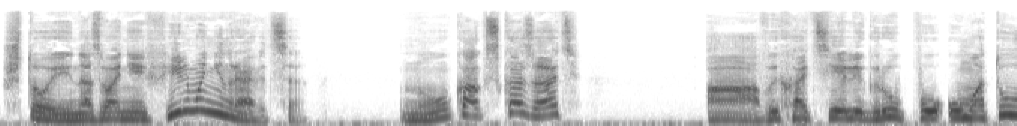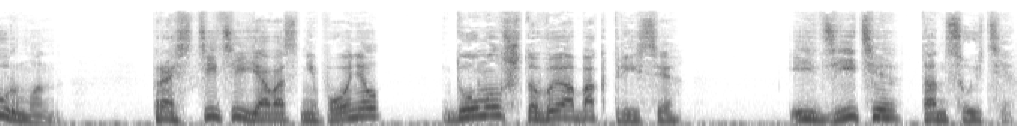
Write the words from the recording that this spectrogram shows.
Что, и название фильма не нравится? Ну, как сказать. А, вы хотели группу Ума Турман. Простите, я вас не понял. Думал, что вы об актрисе. Идите, танцуйте.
